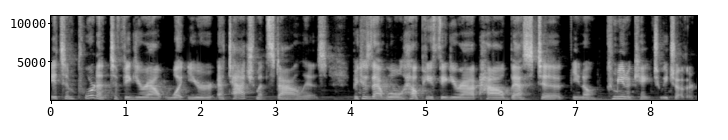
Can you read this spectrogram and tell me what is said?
it's important to figure out what your attachment style is because that will help you figure out how best to, you know, communicate to each other.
